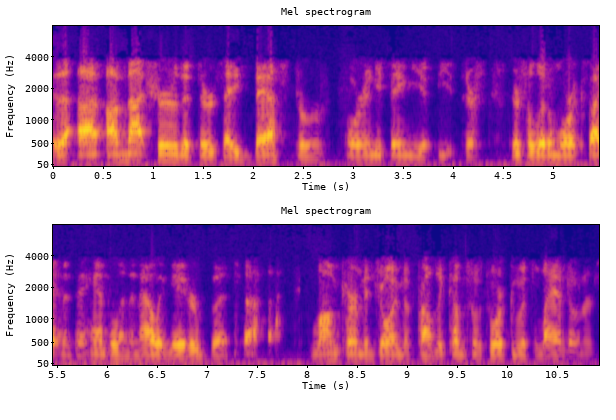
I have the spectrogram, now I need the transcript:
I, I'm not sure that there's a best or or anything. You, you, there's there's a little more excitement to handling an alligator, but uh, long term enjoyment probably comes with working with landowners.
